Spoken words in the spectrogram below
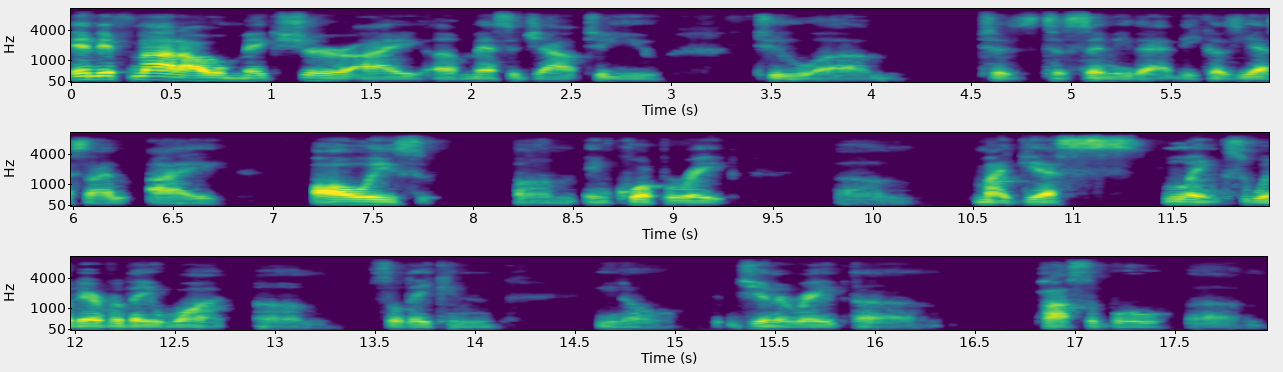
And if not, I will make sure I uh, message out to you to um to to send me that because yes, I I always um incorporate um my guests links whatever they want um so they can you know generate uh possible um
